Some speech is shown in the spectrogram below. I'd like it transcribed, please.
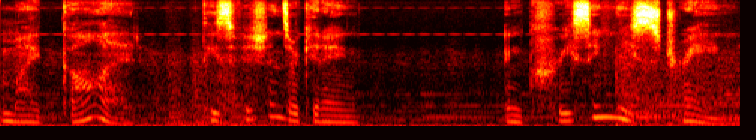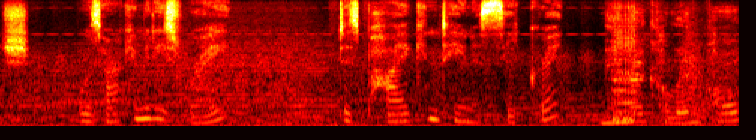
My god, these visions are getting increasingly strange. Was Archimedes right? Does Pi contain a secret? Nina Kalenpal?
